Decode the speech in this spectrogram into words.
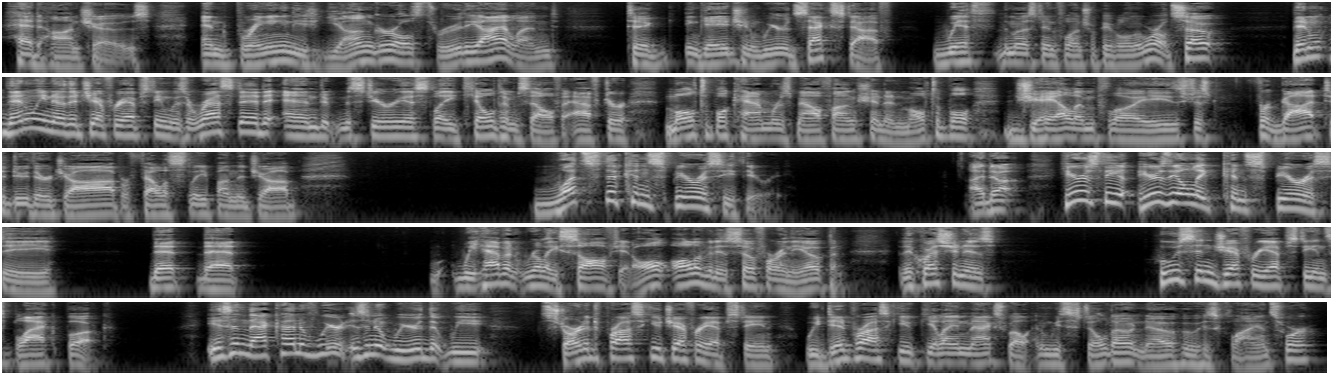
head honchos and bringing these young girls through the island to engage in weird sex stuff with the most influential people in the world. So then, then we know that Jeffrey Epstein was arrested and mysteriously killed himself after multiple cameras malfunctioned and multiple jail employees just forgot to do their job or fell asleep on the job. What's the conspiracy theory? I don't. Here's the here's the only conspiracy that that we haven't really solved yet. All all of it is so far in the open. The question is, who's in Jeffrey Epstein's black book? Isn't that kind of weird? Isn't it weird that we started to prosecute Jeffrey Epstein, we did prosecute Ghislaine Maxwell, and we still don't know who his clients were?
